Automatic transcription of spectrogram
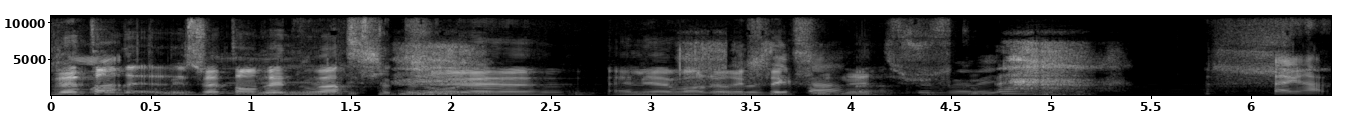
J'attendais j'attendais de voir si tu euh, allais avoir le réflexe ou pas. Pas grave.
